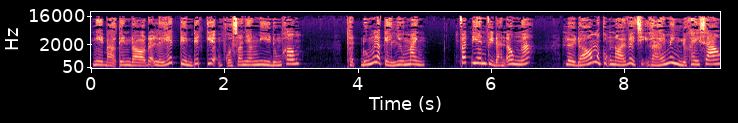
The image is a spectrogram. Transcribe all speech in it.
Nghe bảo tên đó đã lấy hết tiền tiết kiệm của Son Yang Mi đúng không? Thật đúng là kẻ lưu manh. Phát điên vì đàn ông á? Lời đó mà cũng nói về chị gái mình được hay sao?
